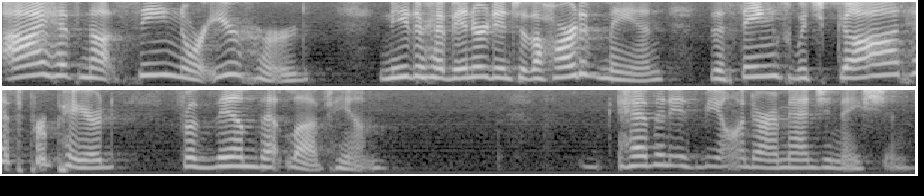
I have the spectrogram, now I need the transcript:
eye hath not seen nor ear heard, neither have entered into the heart of man the things which God hath prepared for them that love him heaven is beyond our imagination.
